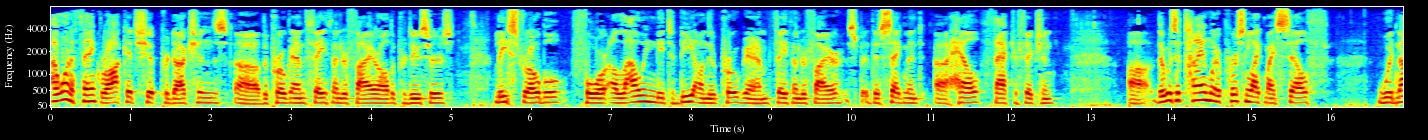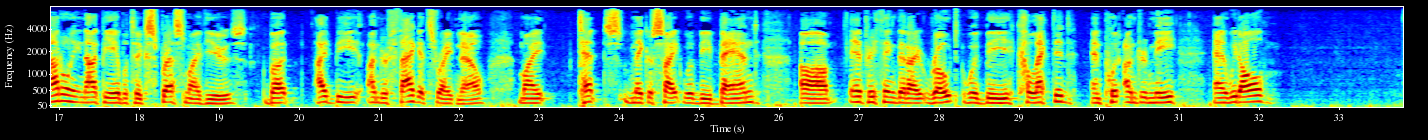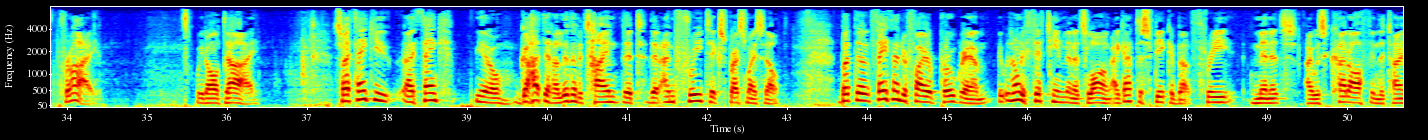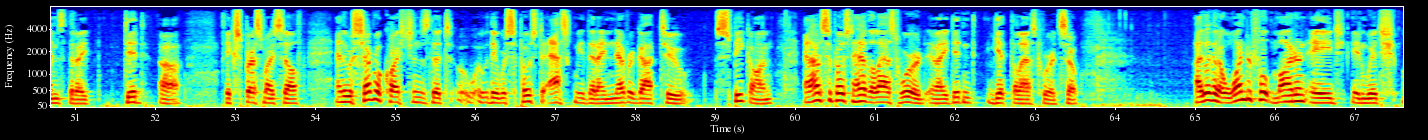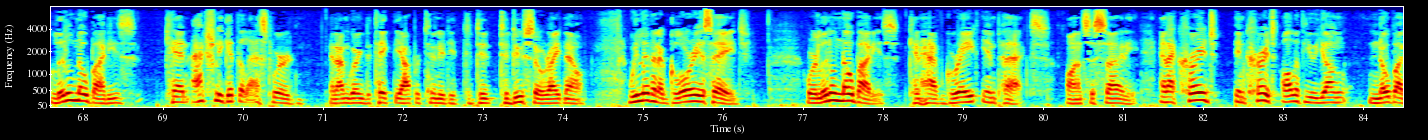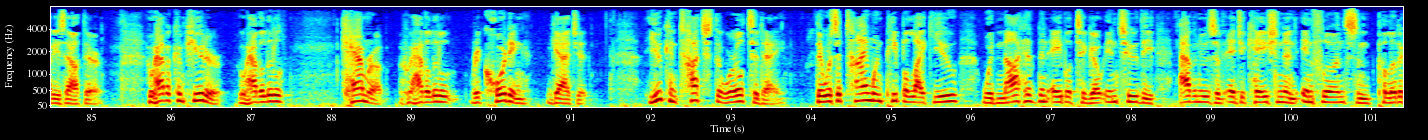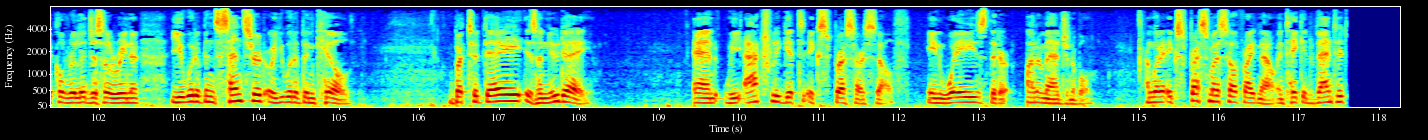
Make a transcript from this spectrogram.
I want to thank Rocket Ship Productions, uh, the program Faith Under Fire, all the producers, Lee Strobel for allowing me to be on their program Faith Under Fire, this segment uh, Hell, Fact or Fiction. Uh, there was a time when a person like myself would not only not be able to express my views, but I'd be under faggots right now. My Tentmaker site would be banned. Uh, everything that I wrote would be collected and put under me, and we'd all fry. We'd all die. So I thank you. I thank you know God that I live in a time that that I'm free to express myself. But the Faith Under Fire program, it was only 15 minutes long. I got to speak about three minutes. I was cut off in the times that I did uh, express myself. And there were several questions that they were supposed to ask me that I never got to speak on. And I was supposed to have the last word, and I didn't get the last word. So I live in a wonderful modern age in which little nobodies can actually get the last word. And I'm going to take the opportunity to, to, to do so right now. We live in a glorious age where little nobodies can have great impacts on society. And I encourage, encourage all of you young nobodies out there who have a computer, who have a little camera, who have a little recording gadget. You can touch the world today. There was a time when people like you would not have been able to go into the avenues of education and influence and political religious arena. You would have been censored or you would have been killed. But today is a new day, and we actually get to express ourselves in ways that are unimaginable. I'm going to express myself right now and take advantage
